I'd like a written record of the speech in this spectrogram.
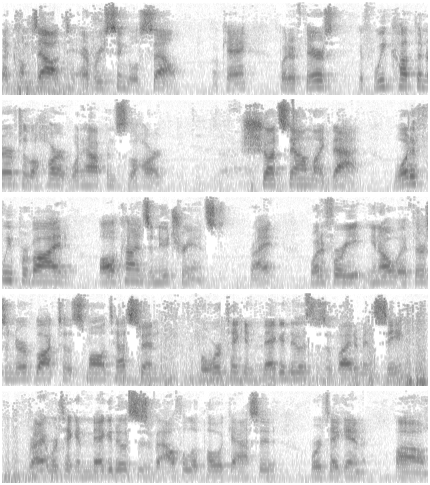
that comes out to every single cell. Okay? But if there's if we cut the nerve to the heart, what happens to the heart? Shuts down like that. What if we provide all kinds of nutrients, right? What if we're, you know, if there's a nerve block to the small intestine, but we're taking mega doses of vitamin C, right? We're taking mega doses of alpha lipoic acid. We're taking um,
